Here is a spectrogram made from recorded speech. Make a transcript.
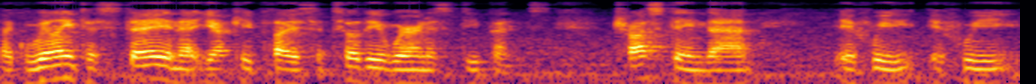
Like willing to stay in that yucky place until the awareness deepens. Trusting that if we, if we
